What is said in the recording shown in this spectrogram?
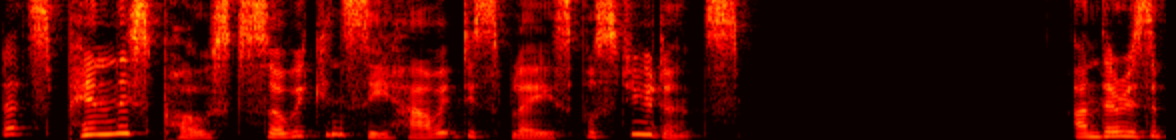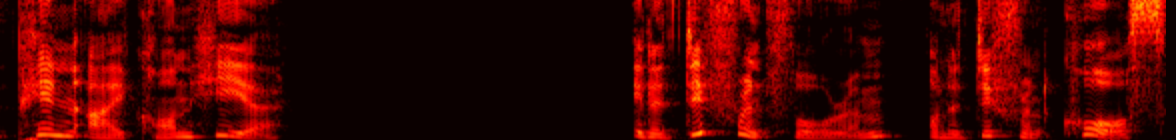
Let's pin this post so we can see how it displays for students. And there is a pin icon here. In a different forum, on a different course,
